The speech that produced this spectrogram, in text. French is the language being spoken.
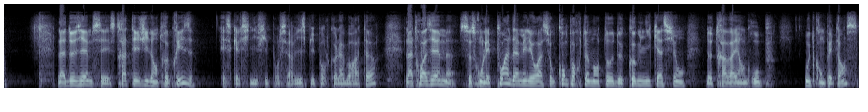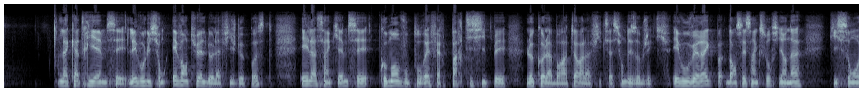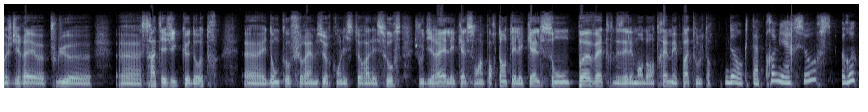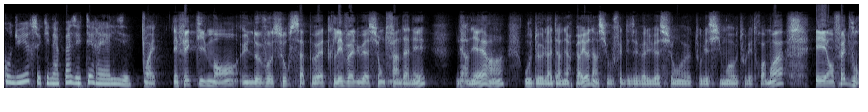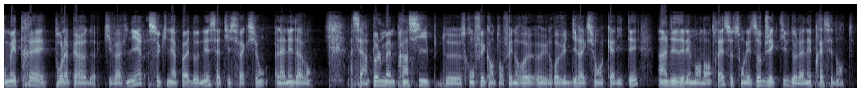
La deuxième, c'est stratégie d'entreprise et ce qu'elle signifie pour le service puis pour le collaborateur. La troisième, ce seront les points d'amélioration comportementaux de communication, de travail en groupe ou de compétences. La quatrième, c'est l'évolution éventuelle de la fiche de poste. Et la cinquième, c'est comment vous pourrez faire participer le collaborateur à la fixation des objectifs. Et vous verrez que dans ces cinq sources, il y en a qui sont, je dirais, euh, plus euh, euh, stratégiques que d'autres. et donc, au fur et à mesure qu'on listera les sources, je vous dirai lesquelles sont importantes et lesquelles sont, peuvent être des éléments d'entrée, mais pas tout le temps. Donc, ta première source, reconduire ce qui n'a pas été réalisé. Oui. Effectivement, une de vos sources, ça peut être l'évaluation de fin d'année dernière hein, ou de la dernière période, hein, si vous faites des évaluations euh, tous les six mois ou tous les trois mois. Et en fait, vous remettrez pour la période qui va venir ce qui n'a pas donné satisfaction l'année d'avant. C'est un peu le même principe de ce qu'on fait quand on fait une, une revue de direction en qualité. Un des éléments d'entrée, ce sont les objectifs de l'année précédente.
